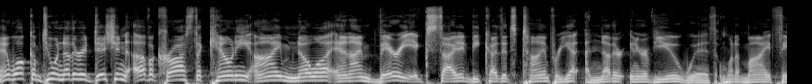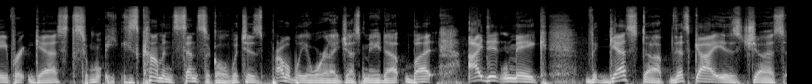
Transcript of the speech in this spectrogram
And welcome to another edition of Across the County. I'm Noah, and I'm very excited because it's time for yet another interview with one of my favorite guests. He's commonsensical, which is probably a word I just made up, but I didn't make the guest up. This guy is just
